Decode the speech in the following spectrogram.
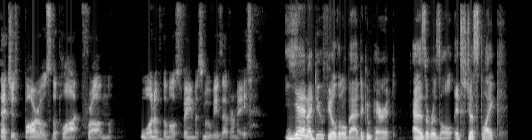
that just borrows the plot from one of the most famous movies ever made. Yeah, and I do feel a little bad to compare it as a result. It's just like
